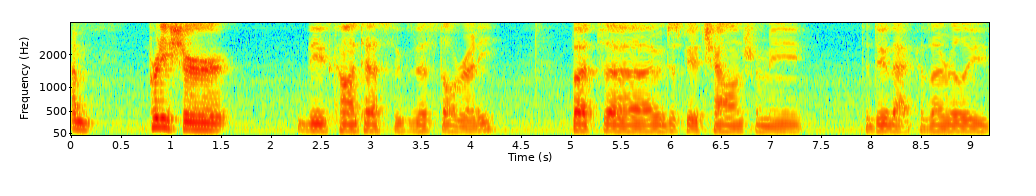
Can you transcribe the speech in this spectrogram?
I'm pretty sure these contests exist already, but uh, it would just be a challenge for me to do that because I really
